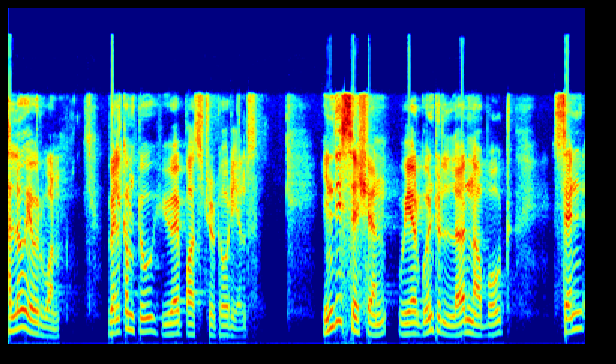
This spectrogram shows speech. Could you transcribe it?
Hello everyone, welcome to UiPath tutorials. In this session, we are going to learn about send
